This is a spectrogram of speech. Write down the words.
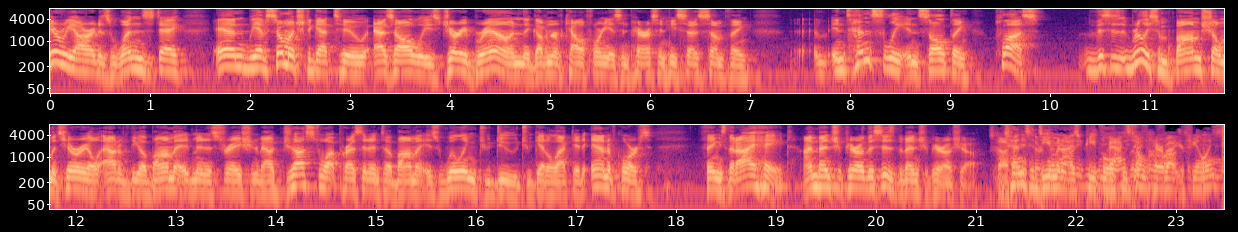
Here we are, it is Wednesday, and we have so much to get to. As always, Jerry Brown, the governor of California, is in Paris, and he says something uh, intensely insulting. Plus, this is really some bombshell material out of the Obama administration about just what President Obama is willing to do to get elected, and of course, things that I hate. I'm Ben Shapiro. This is the Ben Shapiro Show. Tend to demonize people who don't care about your feelings.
